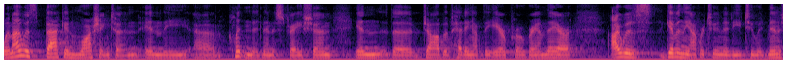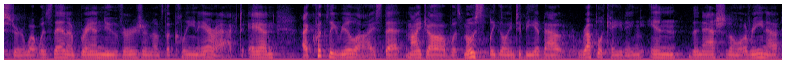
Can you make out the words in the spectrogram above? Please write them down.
When I was back in Washington in the um, Clinton administration, in the job of heading up the air program there, I was given the opportunity to administer what was then a brand new version of the Clean Air Act. And I quickly realized that my job was mostly going to be about replicating in the national arena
